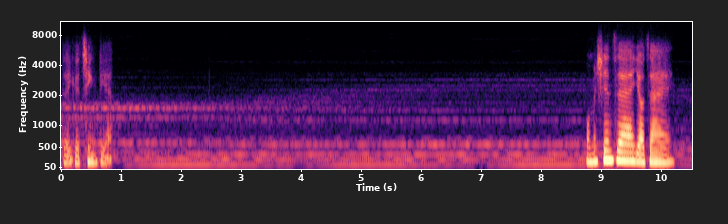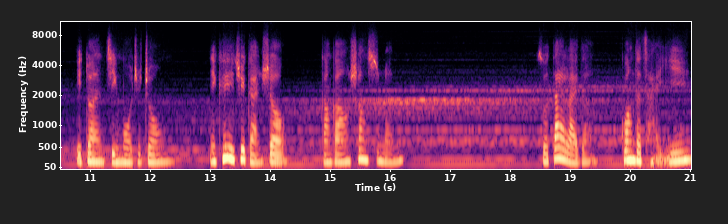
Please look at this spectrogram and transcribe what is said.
的一个庆典。我们现在要在一段静默之中，你可以去感受刚刚上师们所带来的光的彩衣。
